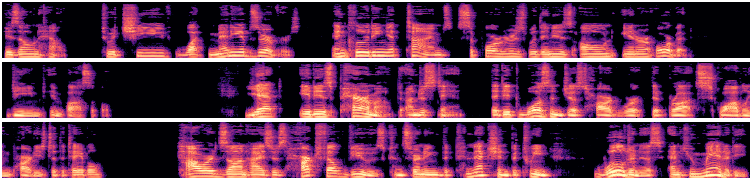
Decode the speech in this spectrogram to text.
his own health to achieve what many observers, including at times supporters within his own inner orbit, deemed impossible. Yet it is paramount to understand that it wasn't just hard work that brought squabbling parties to the table. Howard Zahniser's heartfelt views concerning the connection between wilderness and humanity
